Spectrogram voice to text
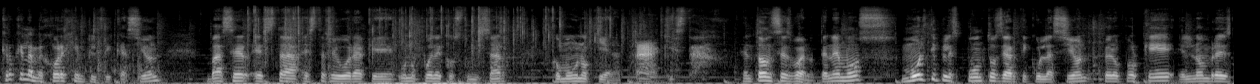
creo que la mejor ejemplificación va a ser esta, esta figura que uno puede customizar como uno quiera. Aquí está. Entonces, bueno, tenemos múltiples puntos de articulación, pero ¿por qué el nombre es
